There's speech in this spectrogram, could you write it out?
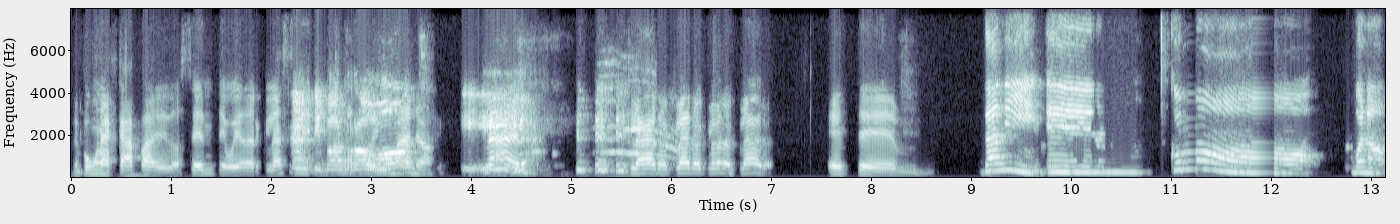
me pongo una capa de docente, voy a dar clase. Ah, tipo robot. Claro, claro, claro, claro, Este, Dani, em, ¿cómo, bueno,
